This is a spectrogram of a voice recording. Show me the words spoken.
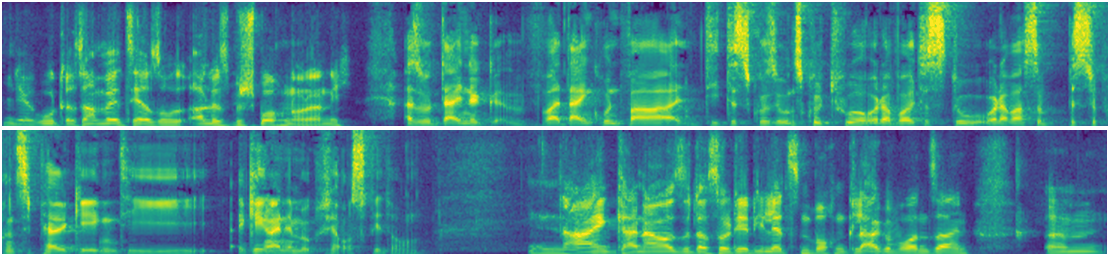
Ja gut, das haben wir jetzt ja so alles besprochen, oder nicht? Also deine, war, dein Grund war die Diskussionskultur oder wolltest du, oder warst du, bist du prinzipiell gegen die, gegen eine mögliche Ausgliederung? Nein, keine Ahnung. Also das sollte ja die letzten Wochen klar geworden sein. Ähm,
